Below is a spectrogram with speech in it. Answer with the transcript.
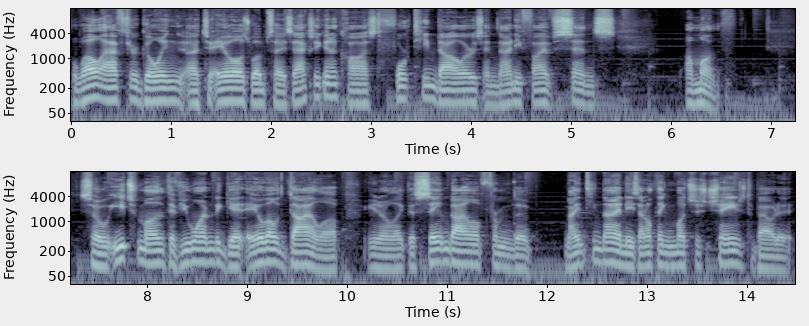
well, after going uh, to AOL's website, it's actually going to cost $14.95 a month. So each month, if you wanted to get AOL dial-up, you know, like the same dial-up from the 1990s. I don't think much has changed about it.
